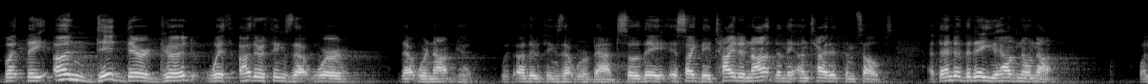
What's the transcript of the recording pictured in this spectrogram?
but they undid their good with other things that were that were not good, with other things that were bad. So they it's like they tied a knot, then they untied it themselves. At the end of the day, you have no knot. When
